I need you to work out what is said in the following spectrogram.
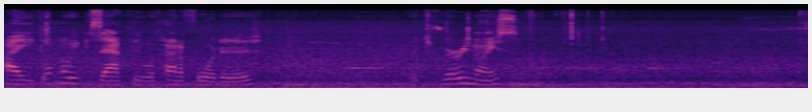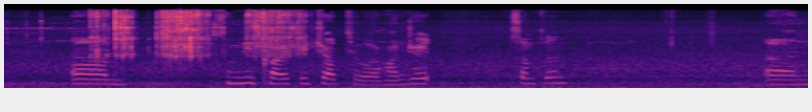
I don't know exactly what kind of Ford it is. It's very nice. Um, some of these cars reach up to a hundred something. Um,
